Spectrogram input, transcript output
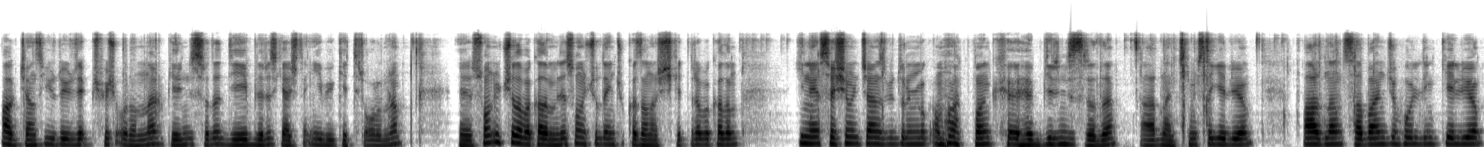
Akçansa %175 oranla birinci sırada diyebiliriz. Gerçekten iyi bir getiri oranı. E, son 3 yıla bakalım bir de. Son 3 yılda en çok kazanan şirketlere bakalım. Yine şaşırmayacağınız bir durum yok ama Akbank e, birinci sırada. Ardından Çimsa geliyor. Ardından Sabancı Holding geliyor.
